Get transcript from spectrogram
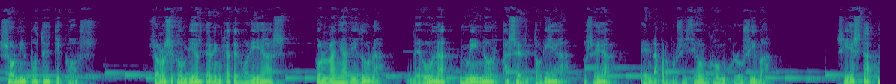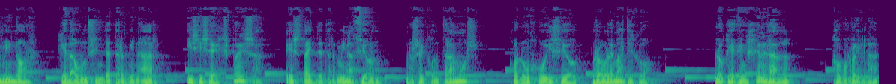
son hipotéticos. Solo se convierten en categorías con la añadidura de una minor asertoría, o sea, en la proposición conclusiva. Si esta minor queda aún sin determinar y si se expresa esta indeterminación, nos encontramos con un juicio problemático, lo que en general, como regla,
